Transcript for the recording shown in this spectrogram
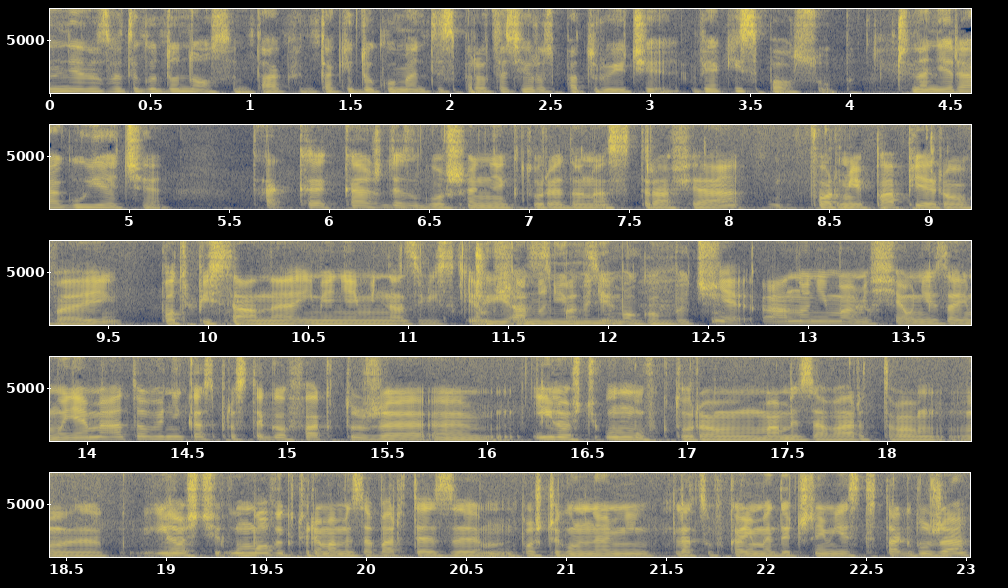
nie nazwę tego donosem, tak? Takie dokumenty sprawdzacie, rozpatrujecie, w jaki sposób? Czy na nie reagujecie? Tak, każde zgłoszenie, które do nas trafia w formie papierowej, podpisane imieniem i nazwiskiem. Czyli anonimy nie pacjent- mogą być? Nie, anonimami się nie zajmujemy, a to wynika z prostego faktu, że ilość umów, którą mamy zawartą, ilość umowy, które mamy zawarte z poszczególnymi placówkami medycznymi jest tak duża,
